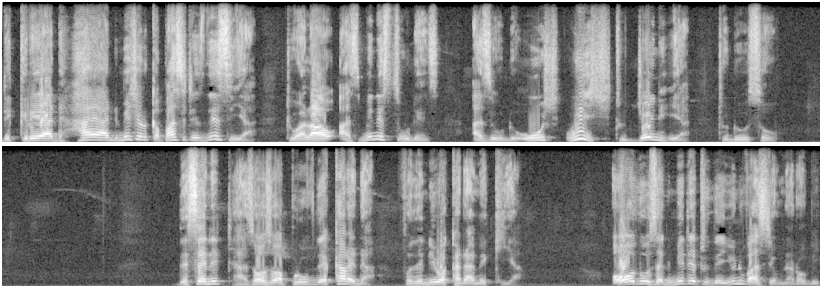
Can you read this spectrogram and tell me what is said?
declared higher admission capacities this year to allow as many students as would wish, wish to join here to do so. The Senate has also approved the calendar for the new academic year. All those admitted to the University of Nairobi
